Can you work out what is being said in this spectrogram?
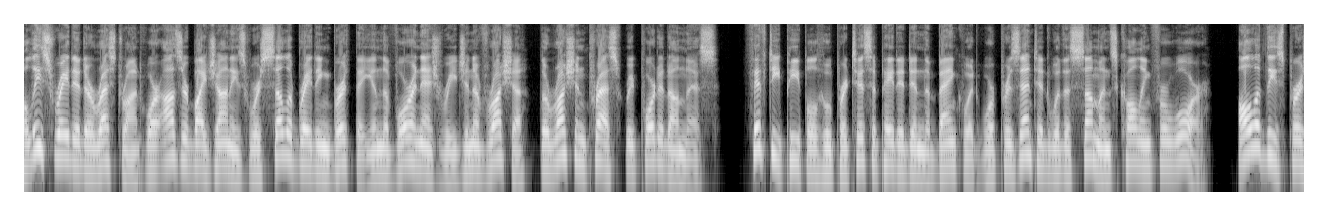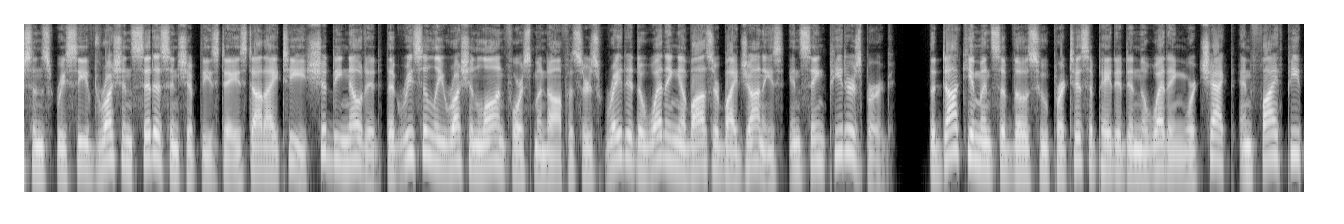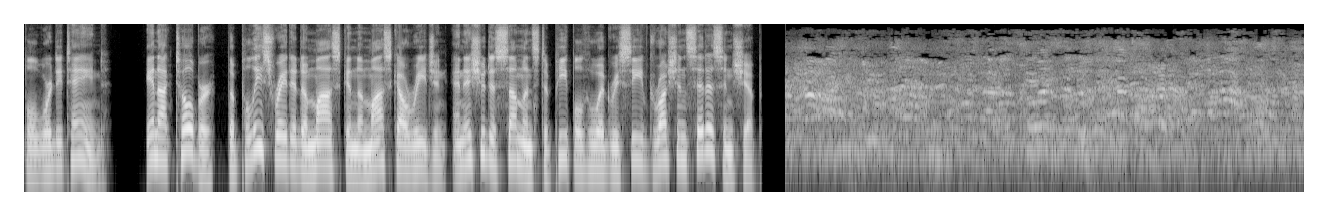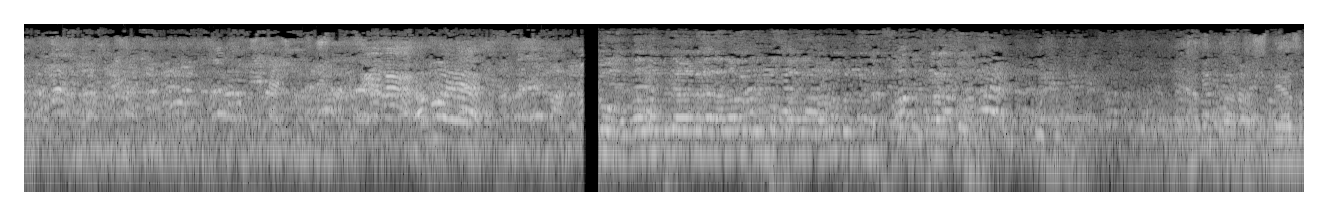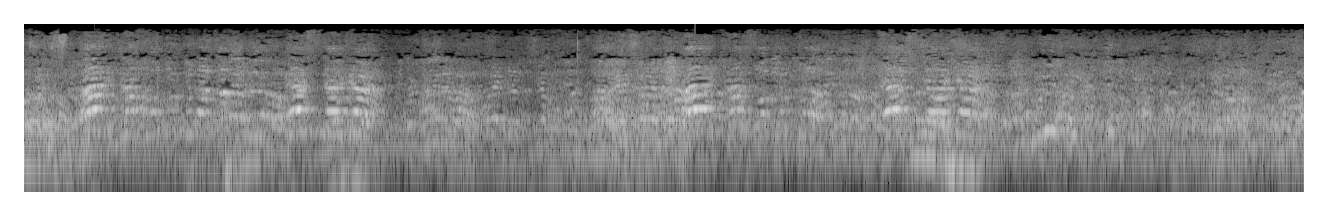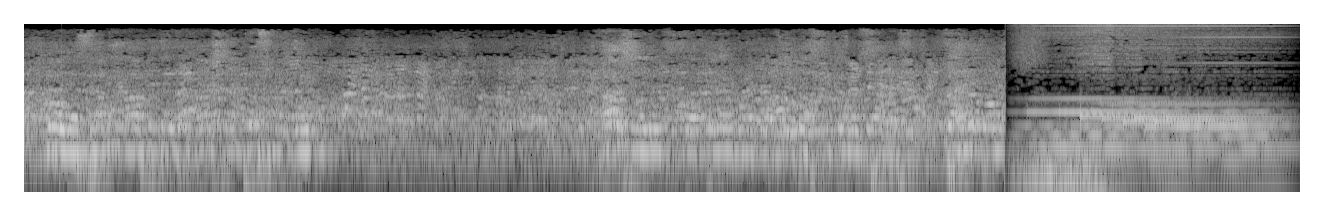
police raided a restaurant where Azerbaijanis were celebrating birthday in the Voronezh region of Russia, the Russian press reported on this. 50 people who participated in the banquet were presented with a summons calling for war. All of these persons received Russian citizenship these days. It should be noted that recently Russian law enforcement officers raided a wedding of Azerbaijanis in St. Petersburg. The documents of those who participated in the wedding were checked and five people were detained. In October, the police raided a mosque in the Moscow region and issued a summons to people who had received Russian citizenship. Ama Selaman Hafızları karşılığında sanırım. Karşılığında sanırım. Karşılığında sanırım.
